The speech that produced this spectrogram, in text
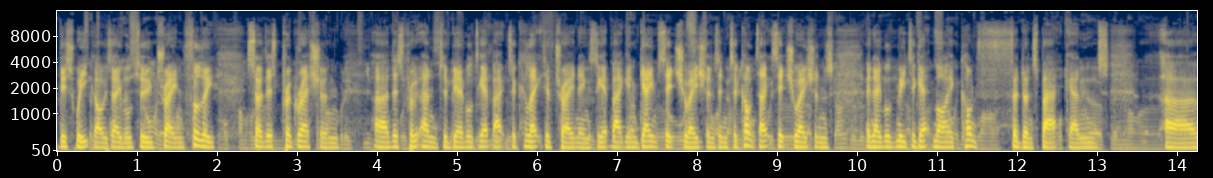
this week, I was able to train fully so this progression, uh, this pro and to be able to get back to collective trainings, to get back in game situations, into contact situations, enabled me to get my confidence back and uh,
